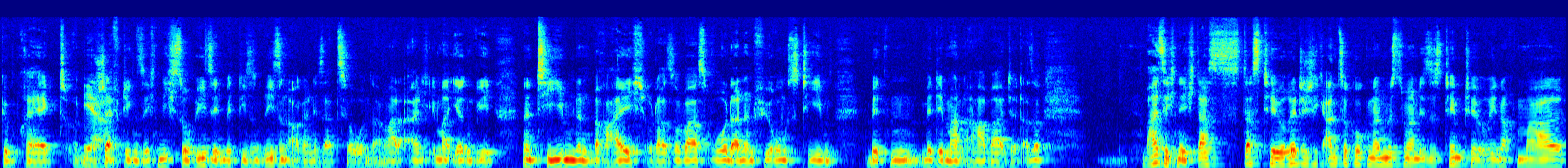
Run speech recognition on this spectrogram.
geprägt und ja. beschäftigen sich nicht so riesig mit diesen Riesenorganisationen, sondern halt eigentlich immer irgendwie ein Team, einen Bereich oder sowas oder ein Führungsteam, mit, mit dem man arbeitet. Also weiß ich nicht, das, das theoretisch sich anzugucken, dann müsste man die Systemtheorie nochmal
